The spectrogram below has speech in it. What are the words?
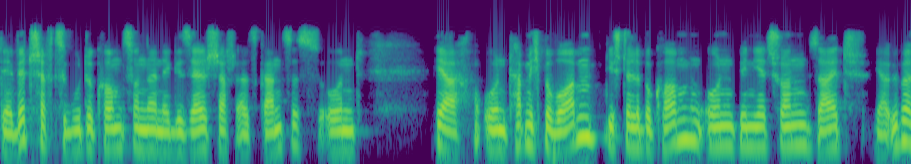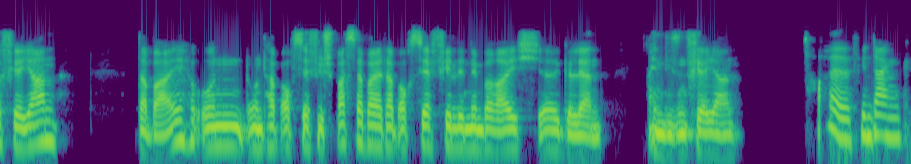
der Wirtschaft zugutekommt, sondern der Gesellschaft als Ganzes. Und ja, und habe mich beworben, die Stelle bekommen und bin jetzt schon seit ja über vier Jahren dabei und, und habe auch sehr viel Spaß dabei, habe auch sehr viel in dem Bereich äh, gelernt in diesen vier Jahren. Toll, vielen Dank.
